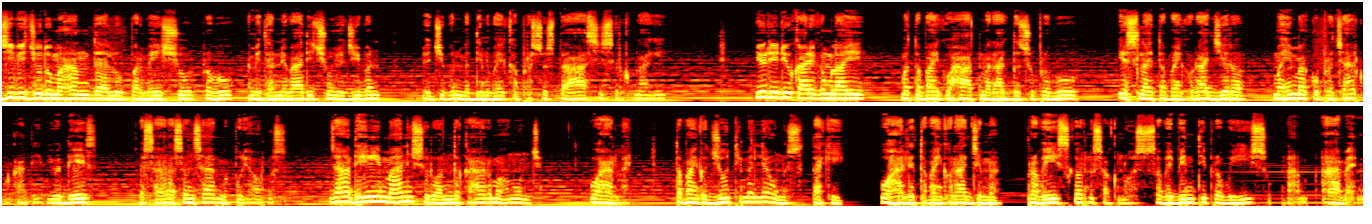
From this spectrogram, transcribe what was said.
जीवी जिउँदो महान दयालु परमेश्वर प्रभु हामी धन्यवादी छौँ यो जीवन यो जीवनमा दिनुभएका प्रशस्त आशिषहरूको लागि। यो रेडियो कार्यक्रमलाई म तपाईँको हातमा राख्दछु प्रभु। यसलाई तपाईँको राज्य र महिमाको प्रचारको खातिर यो देश र सारा संसारमा पुर्याउनुहोस्। जहाँ धेरै मानिसहरू अन्धकारमा हुनुहुन्छ उहाँहरूलाई तपाईँको ज्योतिमा ल्याउनुहोस् ताकि उहाँहरूले तपाईँको राज्यमा प्रवेश गर्न सक्नुहोस्। सबै बिन्ती प्रभु यी नाम। आमेन।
